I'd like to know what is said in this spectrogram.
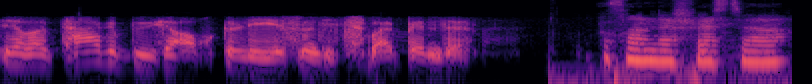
ihre Tagebücher auch gelesen, die zwei Bände. Von der Schwester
